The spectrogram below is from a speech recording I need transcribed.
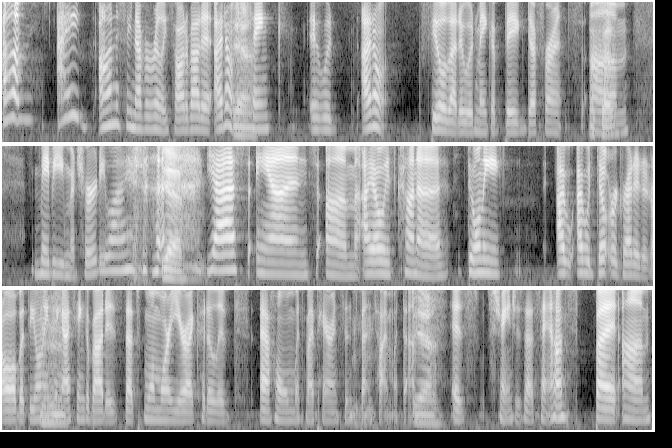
Um, I honestly never really thought about it. I don't Yeah. think it would. I don't feel that it would make a big difference. Okay. Um, maybe maturity wise. Yeah. yes, and um, I always kind of the only. I, I would don't regret it at all, but the only Mm-hmm. thing I think about is that's one more year I could have lived at home with my parents and spent time with them. Yeah. As strange as that sounds, but um,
